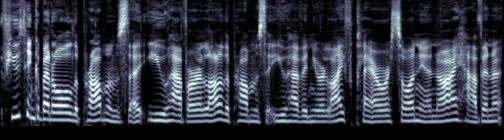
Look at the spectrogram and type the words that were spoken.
if you think about all the problems that you have, or a lot of the problems that you have in your life, Clare or Sonya and I have in a,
